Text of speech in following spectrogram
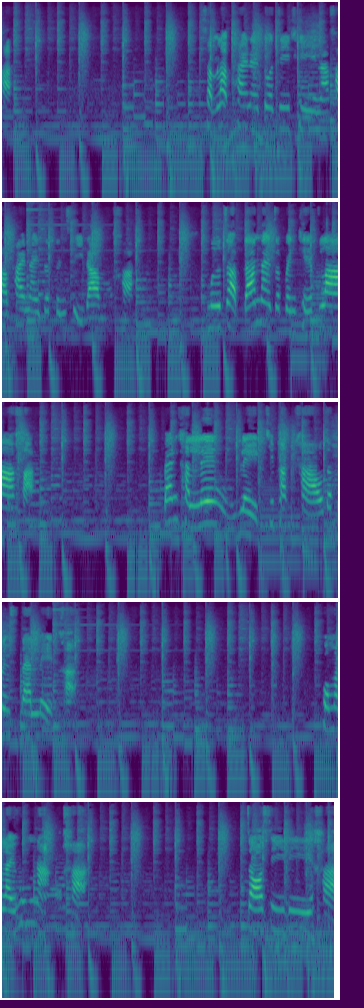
ค่ะสำหรับภายในตัว GT นะคะ ภายในจะเป็นสีดำค่ะ มือจับด้านในจะเป็นเคปลาค่ะ แป้นคันเร่งเบรกที่พักเท้าจะเป็นสแตนเลสค่ะพวงมาลัยหุ้มหนังค่ะ จอ CD ค่ะ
